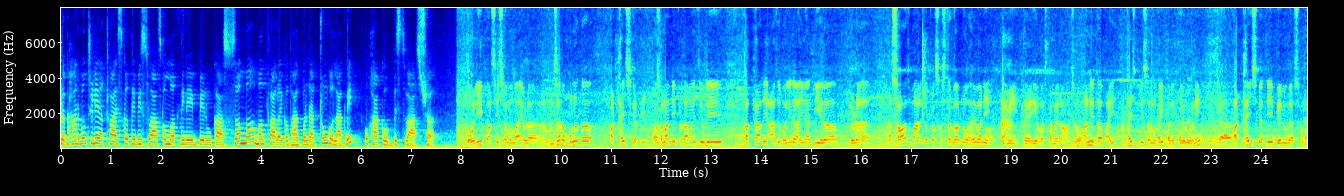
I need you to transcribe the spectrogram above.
प्रधानमन्त्रीले अठाइस गते विश्वासको मत लिने बेलुकासम्म मन्त्रालयको भागभण्डा टुङ्गो लाग्ने उहाँको विश्वास छ। भोलि पर्सिसम्ममा एउटा हुन्छ र मूलत अठाइस गते सामान्य प्रधानमन्त्रीज्यूले तत्कालै आज भोलि नै राजीनामा दिएर एउटा सहज मार्ग प्रशस्त गर्नुभयो भने हामी तयारी अवस्थामै रहन्छौँ। अन्यथा भाइ अठाइस गतेसम्मकै परिस्थिति हो भने अठाइस गते बेलुकासम्म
